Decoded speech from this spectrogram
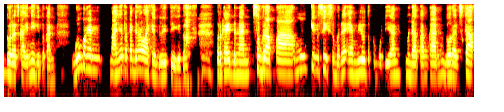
Goretzka ini gitu kan. Gue pengen nanya terkait dengan likability gitu. Terkait dengan seberapa mungkin sih sebenarnya MU untuk kemudian mendatangkan Goretzka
